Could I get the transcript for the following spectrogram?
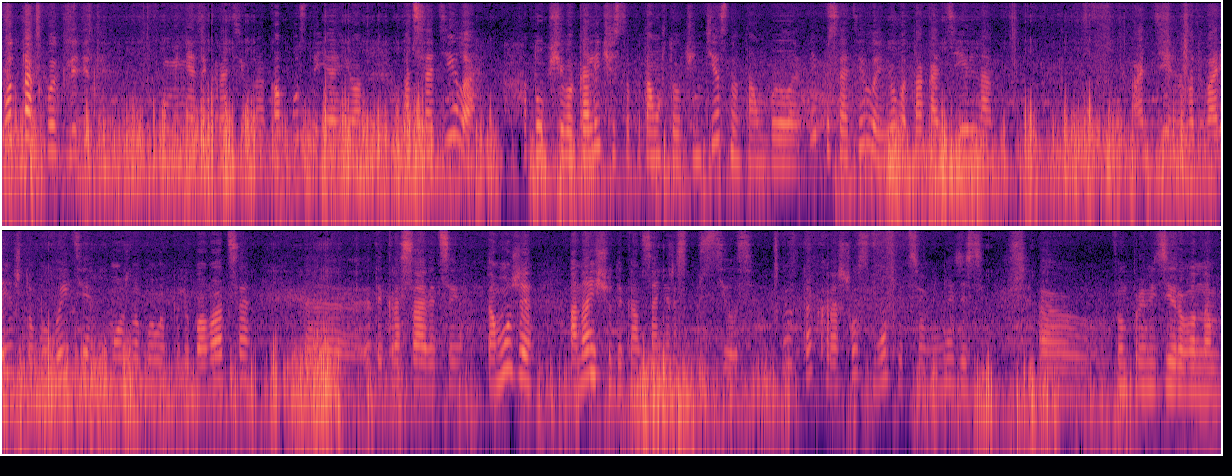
Вот так выглядит у меня декоративная капуста. Я ее отсадила от общего количества, потому что очень тесно там было. И посадила ее вот так отдельно, отдельно во дворе, чтобы выйти, можно было полюбоваться э, этой красавицей. К тому же она еще до конца не распустилась. И вот так хорошо смотрится у меня здесь э, в импровизированном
